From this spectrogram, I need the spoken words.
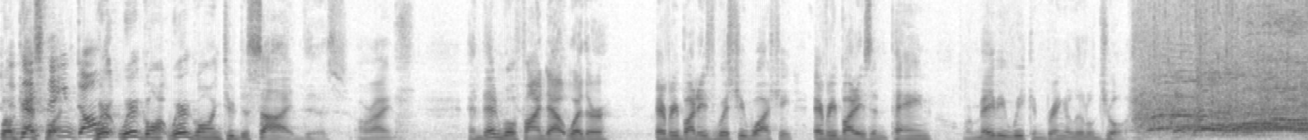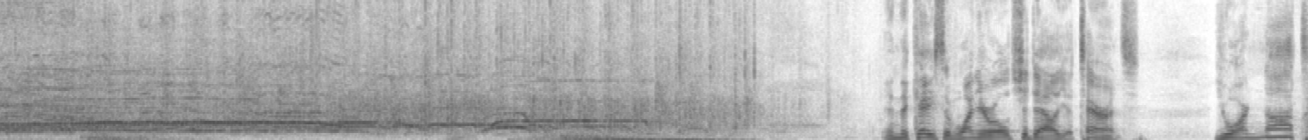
Well, the guess what? you don't. We're, we're going we're going to decide this, all right? And then we'll find out whether everybody's wishy-washy, everybody's in pain, or maybe we can bring a little joy. In the case of one-year-old Shadalia, Terrance, you are not.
